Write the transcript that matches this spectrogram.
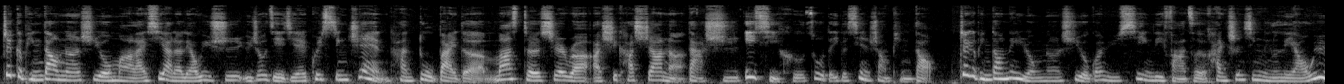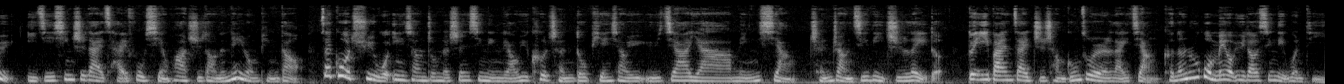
这个频道呢是由马来西亚的疗愈师宇宙姐姐 Christine Chen 和杜拜的 Master Shara Ashikashana 大师一起合作的一个线上频道。这个频道内容呢是有关于吸引力法则和身心灵疗愈，以及新时代财富显化指导的内容频道。在过去，我印象中的身心灵疗愈课程都偏向于瑜伽呀、冥想、成长激励之类的。对一般在职场工作的人来讲，可能如果没有遇到心理问题，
